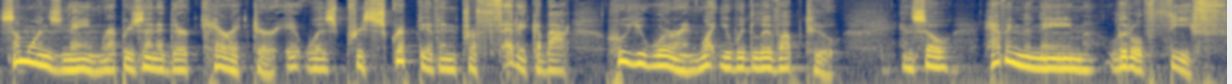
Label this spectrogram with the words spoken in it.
Someone's name represented their character. It was prescriptive and prophetic about who you were and what you would live up to. And so having the name Little Thief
